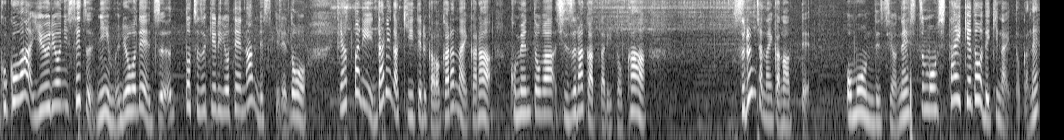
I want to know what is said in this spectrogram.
ここは有料にせずに無料でずっと続ける予定なんですけれどやっぱり誰が聞いてるかわからないからコメントがしづらかったりとかするんじゃないかなって思うんですよね。質問したいけどできないとかね。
